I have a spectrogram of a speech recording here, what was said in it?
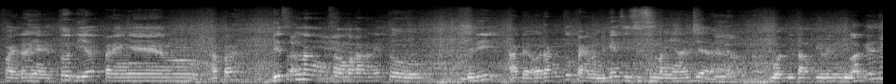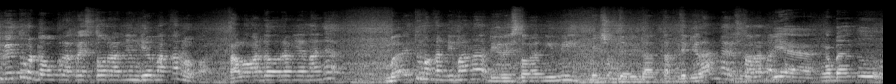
faedahnya itu dia pengen apa dia senang Iya. sama makanan itu jadi ada orang tuh pengen nunjukin sisi senangnya aja Iya, benar. buat ditampilin di Lagian juga itu ngedongkrak restoran yang dia makan loh pak. Kalau ada orang yang nanya, Mbak itu makan di mana? Di restoran ini. Besok jadi datang, jadi ramai restorannya. Iya, ngebantu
